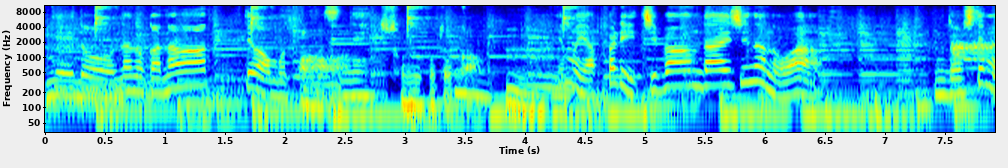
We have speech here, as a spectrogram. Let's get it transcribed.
程度なのかなっては思ってあますね。あ。そういうことか、うん。でもやっぱり一番大事なのはどうしても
